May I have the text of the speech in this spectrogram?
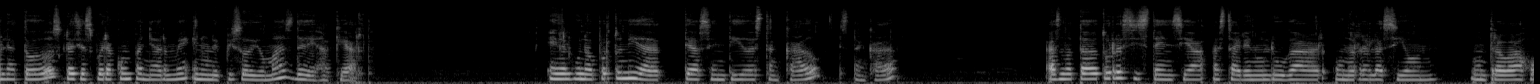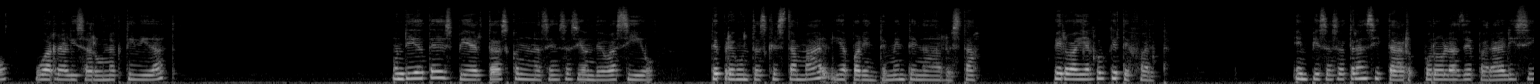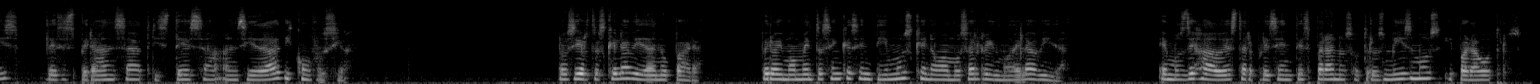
Hola a todos, gracias por acompañarme en un episodio más de Deja que arda. ¿En alguna oportunidad te has sentido estancado, estancada? ¿Has notado tu resistencia a estar en un lugar, una relación, un trabajo o a realizar una actividad? Un día te despiertas con una sensación de vacío, te preguntas qué está mal y aparentemente nada lo está, pero hay algo que te falta. Empiezas a transitar por olas de parálisis, desesperanza, tristeza, ansiedad y confusión. Lo cierto es que la vida no para, pero hay momentos en que sentimos que no vamos al ritmo de la vida. Hemos dejado de estar presentes para nosotros mismos y para otros.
